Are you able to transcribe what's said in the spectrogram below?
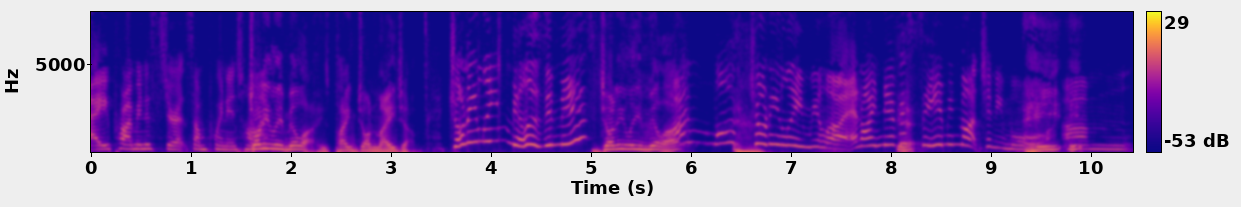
A prime minister at some point in time. Jonny Lee Miller. He's playing John Major. Jonny Lee Miller's in this. Jonny Lee Miller. I love Jonny Lee Miller, and I never Yeah. see him in much anymore. He- he- um,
